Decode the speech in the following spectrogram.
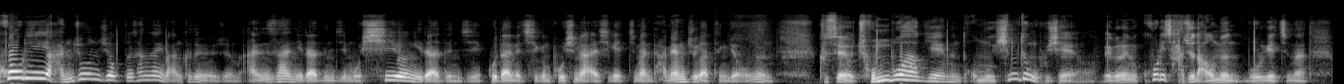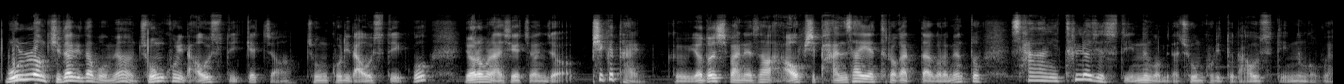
콜이 안 좋은 지역도 상당히 많거든요 요즘 안산이라든지 뭐 시흥이라든지 그다음에 지금 보시면 아시겠지만 남양주 같은 경우는 글쎄요 존버하기에는 너무 힘든 곳이에요 왜 그러냐면 콜이 자주 나오면 모르겠지만 물론 기다리다 보면 좋은 콜이 나올 수도 있겠죠 좋은 콜이 나올 수도 있고 여러분 아시겠지만 이제 피크 타임 그 8시 반에서 9시 반 사이에 들어갔다 그러면 또 상황이 틀려질 수도 있는 겁니다. 좋은 콜이 또 나올 수도 있는 거고요.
